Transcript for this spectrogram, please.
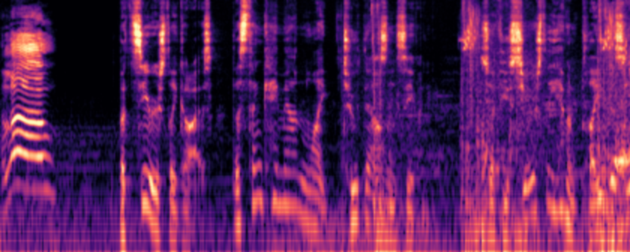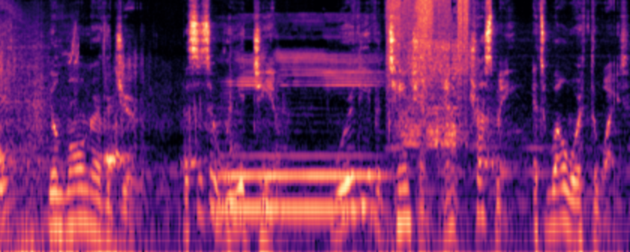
Hello? But seriously, guys, this thing came out in like 2007, so if you seriously haven't played this yet, you're long overdue. This is a rare gem, worthy of attention, and trust me, it's well worth the wait.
